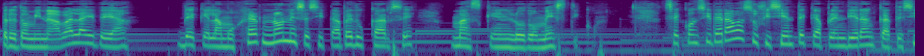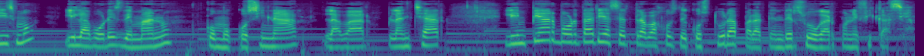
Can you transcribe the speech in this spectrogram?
predominaba la idea de que la mujer no necesitaba educarse más que en lo doméstico. Se consideraba suficiente que aprendieran catecismo y labores de mano como cocinar, lavar, planchar, limpiar, bordar y hacer trabajos de costura para atender su hogar con eficacia.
